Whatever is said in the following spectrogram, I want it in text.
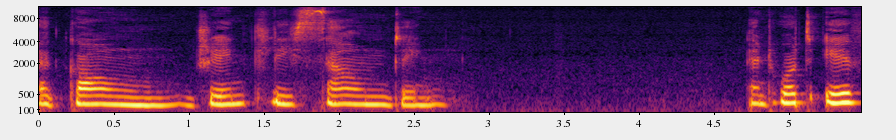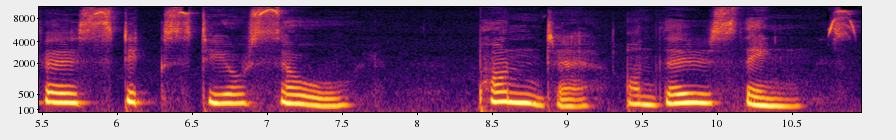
a gong gently sounding. And whatever sticks to your soul, ponder on those things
